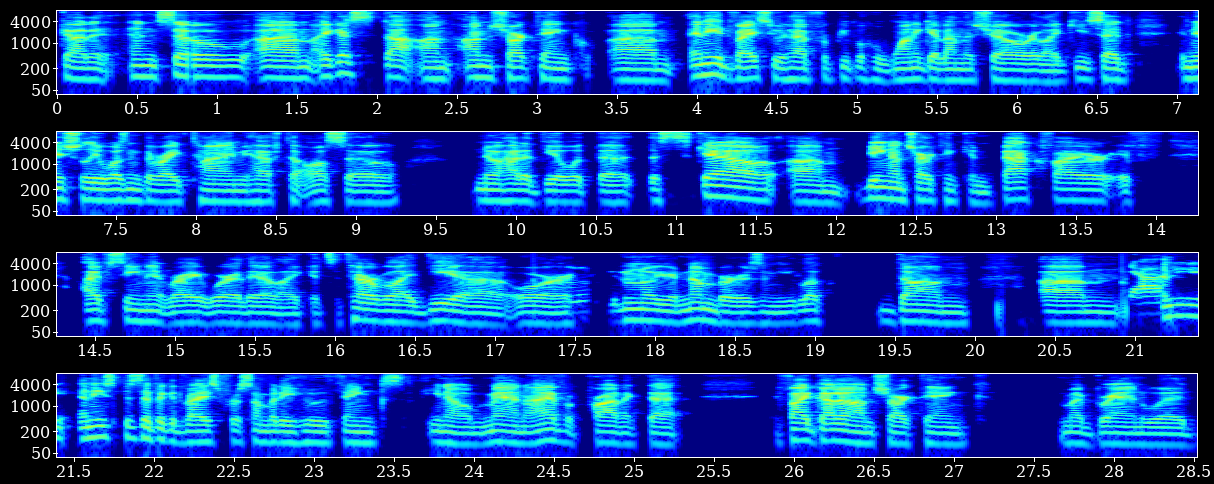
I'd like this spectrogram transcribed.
Got it. And so, um, I guess on on Shark Tank, um, any advice you would have for people who want to get on the show, or like you said initially, it wasn't the right time. You have to also know how to deal with the the scale. Um, being on Shark Tank can backfire if I've seen it right where they're like it's a terrible idea or mm-hmm. you don't know your numbers and you look dumb. Um, yeah. Any any specific advice for somebody who thinks you know, man, I have a product that if I got it on Shark Tank, my brand would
